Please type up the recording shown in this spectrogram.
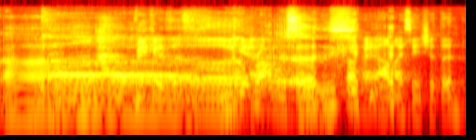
Uh, Because this is no yeah. promises Okay, I might say shit then.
